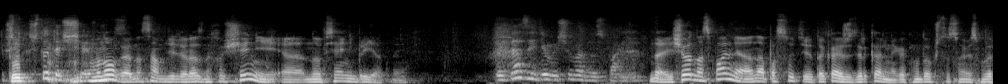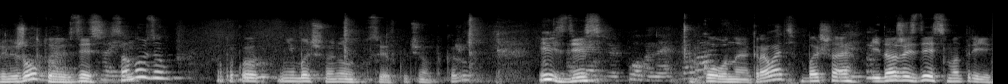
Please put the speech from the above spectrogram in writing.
Тут что, что ты ощущаешь? Много, на самом деле, разных ощущений, э, но все они приятные. Тогда зайдем еще в одну спальню. Да, еще одна спальня, она по сути такая же зеркальная, как мы только что с вами смотрели желтую. Да, Здесь свои. санузел, вот такой вот небольшой, ну, свет включен, покажу. И здесь же, кованая кровать. кованая кровать большая. И даже здесь, смотри,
